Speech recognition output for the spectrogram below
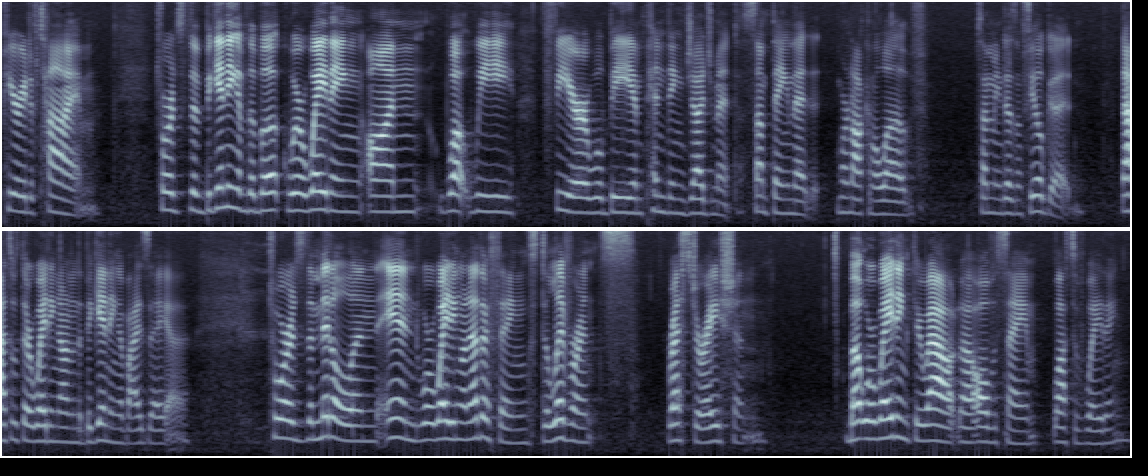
period of time. Towards the beginning of the book, we're waiting on what we fear will be impending judgment, something that we're not going to love, something that doesn't feel good. That's what they're waiting on in the beginning of Isaiah towards the middle and end, we're waiting on other things deliverance, restoration. But we're waiting throughout uh, all the same, lots of waiting.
